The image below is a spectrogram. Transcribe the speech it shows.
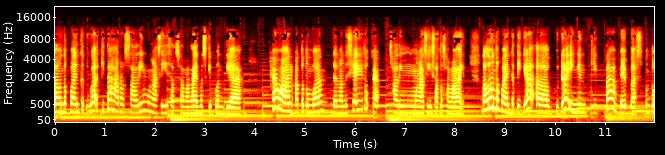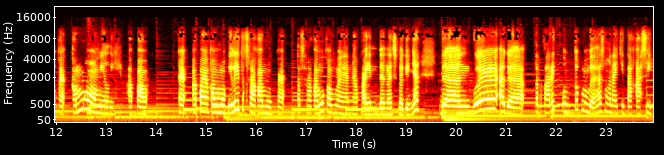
uh, untuk poin kedua kita harus saling mengasihi satu sama lain meskipun dia hewan atau tumbuhan dan manusia itu kayak saling mengasihi satu sama lain. Lalu untuk poin ketiga, uh, Buddha ingin kita bebas untuk kayak kamu mau memilih apa kayak apa yang kamu mau pilih terserah kamu kayak terserah kamu kamu pengen ngapain dan lain sebagainya. Dan gue agak tertarik untuk membahas mengenai cinta kasih.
